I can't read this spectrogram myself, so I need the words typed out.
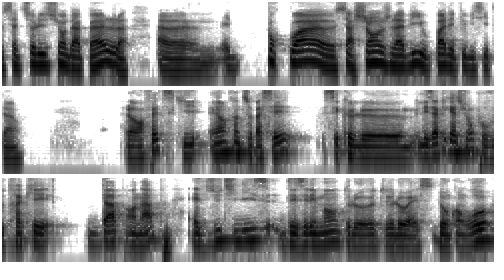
cette solution d'Apple et pourquoi ça change la vie ou pas des publicitaires. Alors en fait, ce qui est en train de se passer, c'est que le, les applications pour vous traquer d'app en app, elles utilisent des éléments de l'OS. Donc en gros,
